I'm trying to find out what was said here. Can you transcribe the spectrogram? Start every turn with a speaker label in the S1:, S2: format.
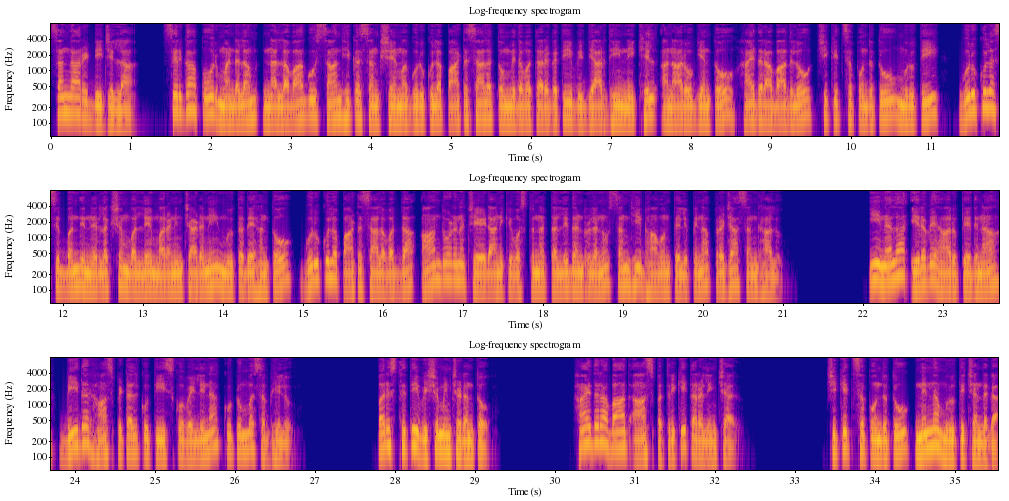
S1: సంగారెడ్డి జిల్లా సిర్గాపూర్ మండలం నల్లవాగు సాంఘిక సంక్షేమ గురుకుల పాఠశాల తొమ్మిదవ తరగతి విద్యార్థి నిఖిల్ అనారోగ్యంతో హైదరాబాద్లో చికిత్స పొందుతూ మృతి గురుకుల సిబ్బంది నిర్లక్ష్యం వల్లే మరణించాడని మృతదేహంతో గురుకుల పాఠశాల వద్ద ఆందోళన చేయడానికి వస్తున్న తల్లిదండ్రులను సంఘీభావం తెలిపిన ప్రజా సంఘాలు ఈ నెల ఇరవై ఆరు తేదీన బీదర్ హాస్పిటల్కు తీసుకువెళ్ళిన కుటుంబ సభ్యులు. పరిస్థితి విషమించడంతో హైదరాబాద్ ఆస్పత్రికి తరలించారు. చికిత్స పొందుతూ నిన్న మృతి చెందగా.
